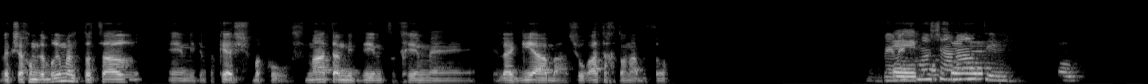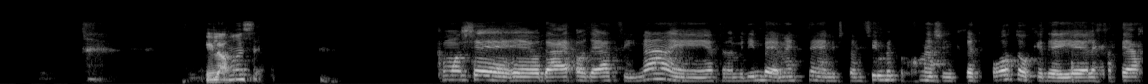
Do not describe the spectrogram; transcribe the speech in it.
וכשאנחנו מדברים על תוצר אה, מתבקש בקורס, מה התלמידים צריכים אה, להגיע בשורה התחתונה בסוף? באמת, אה, כמו שאמרתי. הילה. כמו שהודיה ציינה, אה, התלמידים באמת אה, משתמשים בתוכנה שנקראת פרוטו כדי לפתח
